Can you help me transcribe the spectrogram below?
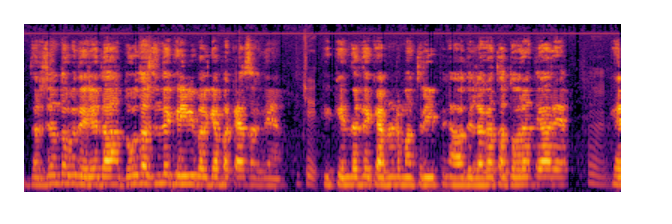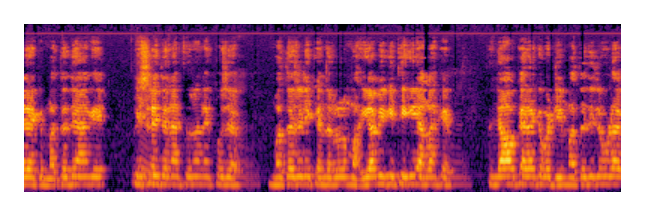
ਦਰਜਨ ਤੋਂ ਵਧੇਰੇ ਦਾ ਦੋ ਦਰਜਨ ਦੇ ਕਰੀਬ ਹੀ ਬਲਕਿ ਆਪਾਂ ਕਹਿ ਸਕਦੇ ਹਾਂ ਜੀ। ਕਿ ਕੇਂਦਰ ਦੇ ਕੈਬਨਿਟ ਮੰਤਰੀ ਪੰਜਾਬ ਦੇ ਲਗਾਤਾਰ ਦੌਰਿਆਂ ਤੇ ਆ ਰਹੇ ਕਹਿ ਰਹੇ ਕਿ ਮਦਦ ਦੇਾਂਗੇ ਪਿਛਲੇ ਦਿਨਾਂ 'ਚ ਉਹਨਾਂ ਨੇ ਕੁਝ ਮਦਦ ਜਿਹੜੀ ਕੇਂਦਰ ਵੱਲੋਂ ਮੁਹੱਈਆ ਵੀ ਕੀਤੀ ਗਈ ਹਾਲਾਂਕਿ ਪੰਜਾਬ ਕਹਿ ਰਿਹਾ ਕਿ ਵੱਡੀ ਮਦਦ ਦੀ ਲੋੜ ਹੈ।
